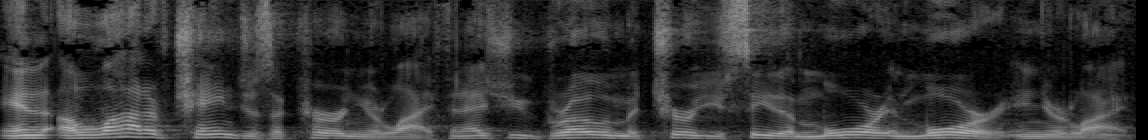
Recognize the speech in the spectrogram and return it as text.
And a lot of changes occur in your life. And as you grow and mature, you see them more and more in your life.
